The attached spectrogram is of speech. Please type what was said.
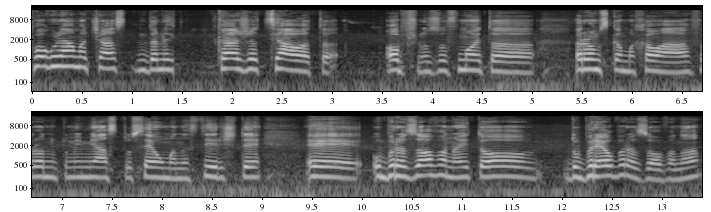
по-голяма част, да не кажа цялата общност в моята ромска махала, в родното ми място, село Манастирище, е образована и то добре образована,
